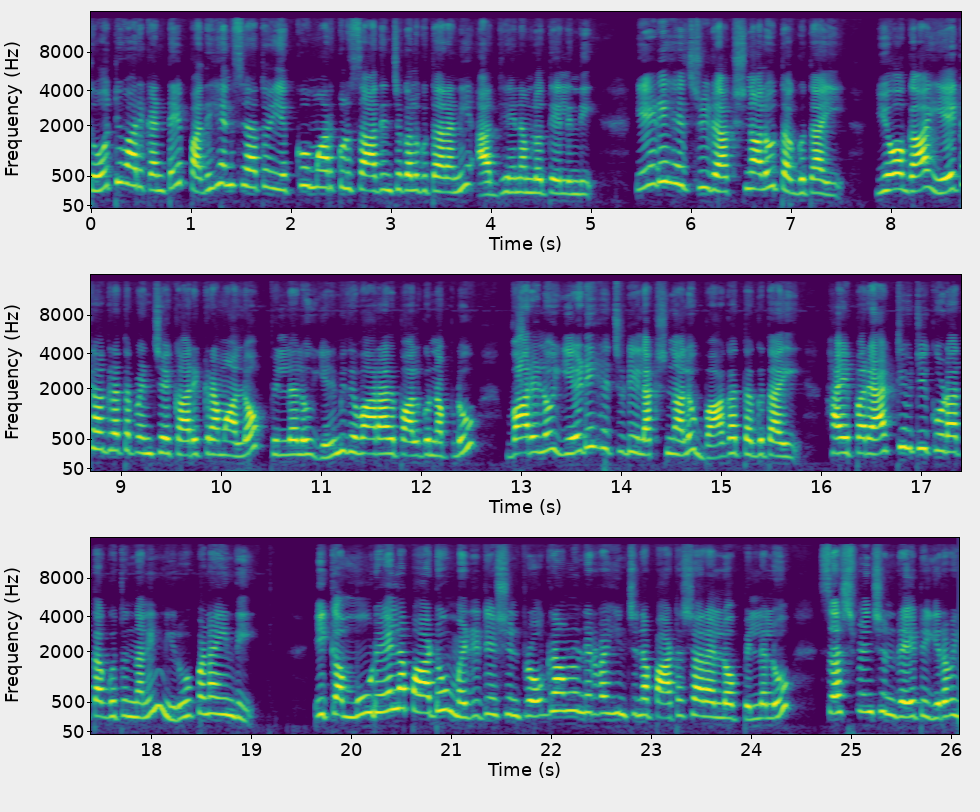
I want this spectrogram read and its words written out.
తోటి వారి కంటే పదిహేను శాతం ఎక్కువ మార్కులు సాధించగలుగుతారని అధ్యయనంలో తేలింది. ఏడిహెచ్డి లక్షణాలు తగ్గుతాయి. యోగా ఏకాగ్రత పెంచే కార్యక్రమాల్లో పిల్లలు ఎనిమిది వారాలు పాల్గొన్నప్పుడు వారిలో ఏడిహెచ్డి లక్షణాలు బాగా తగ్గుతాయి. హైపర్ యాక్టివిటీ కూడా తగ్గుతుందని నిరూపణ అయింది. ఇక మూడేళ్ళ పాటు మెడిటేషన్ ప్రోగ్రాంలు నిర్వహించిన పాఠశాలల్లో పిల్లలు సస్పెన్షన్ రేటు ఇరవై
